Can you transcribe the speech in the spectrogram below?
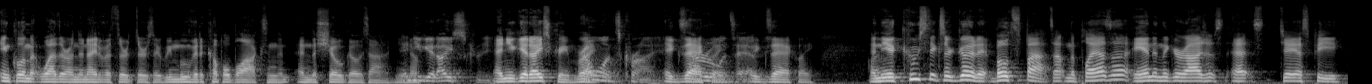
inclement weather on the night of a third Thursday, we move it a couple blocks and the, and the show goes on. You And know, you get ice cream. and you get ice cream. Right. No one's crying. exactly. Everyone's happy. Exactly. And the acoustics are good at both spots, out in the plaza and in the garage at, JSP.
